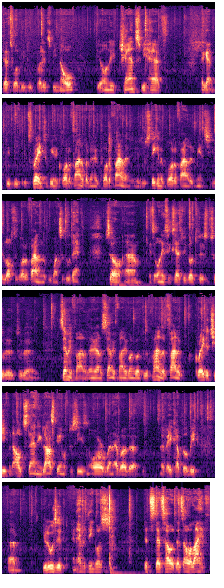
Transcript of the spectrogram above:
That's what we do. But it's we know the only chance we have. Again, it's great to be in a quarterfinal, but in a quarterfinal and you stick in a quarterfinal, it means you lost the quarterfinal. Who wants to do that? So um, it's only success we go to the to the to the semi-final. Then you're on the semi-final. You want to go to the final. Final, great achievement, outstanding. Last game of the season, or whenever the FA Cup will be. Um, you lose it, and everything was. That's that's how that's our life.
